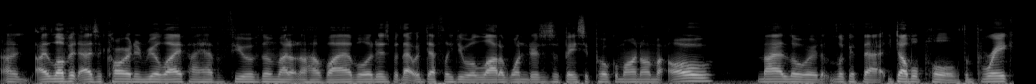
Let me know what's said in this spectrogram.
I, love it as a card in real life. I have a few of them. I don't know how viable it is, but that would definitely do a lot of wonders as a basic Pokemon on my. Oh my lord, look at that. Double pull, the break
